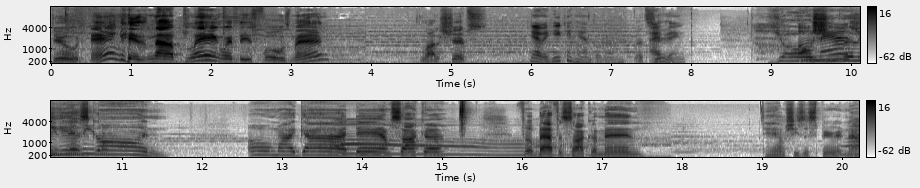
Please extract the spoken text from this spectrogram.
Dude, Aang is not playing with these fools, man. A lot of ships. Yeah, but he can handle them. Let's I think. Yo, Oh, she man, really she is really le- gone. Oh my god, damn, Sokka. Feel bad for Sokka, man. Damn, she's a spirit now.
